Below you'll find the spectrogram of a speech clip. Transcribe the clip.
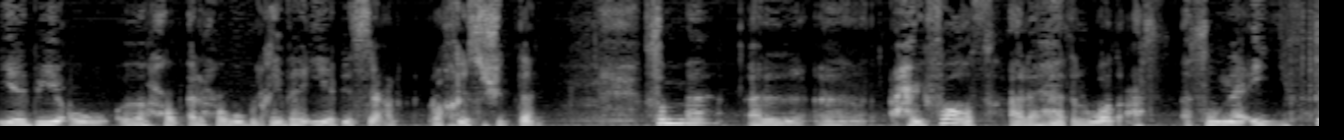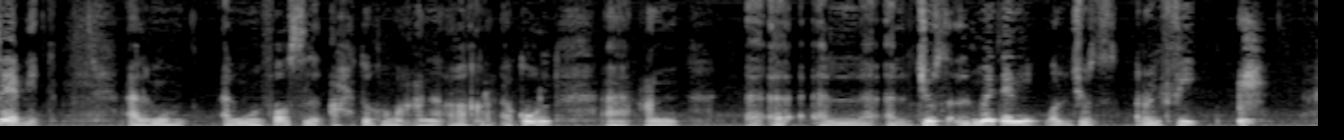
يبيعوا آه، حب... الحبوب الغذائية بسعر رخيص جدا ثم الحفاظ على هذا الوضع الثنائي الثابت. الم- المنفصل أحدهما عن الآخر. أقول آه، عن آه، آه، ال- الجزء المدني والجزء الريفي.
